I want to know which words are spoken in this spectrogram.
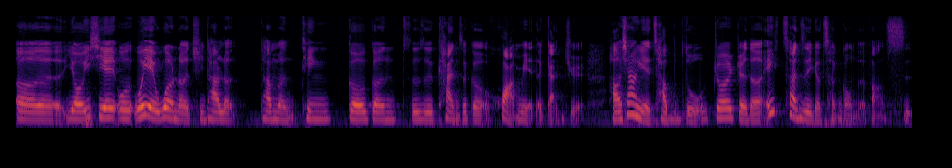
呃，有一些我我也问了其他人，他们听歌跟就是看这个画面的感觉，好像也差不多，就会觉得哎、算是一个成功的方式。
